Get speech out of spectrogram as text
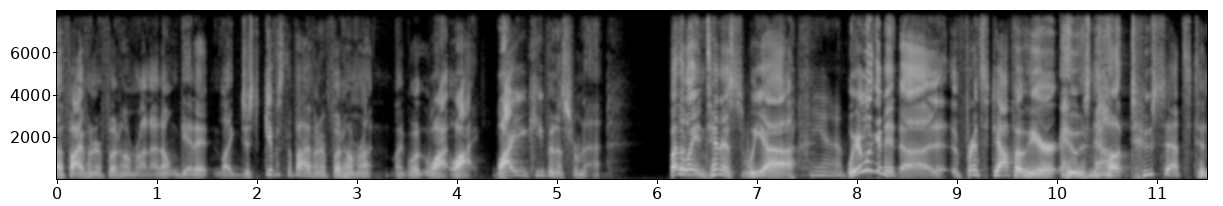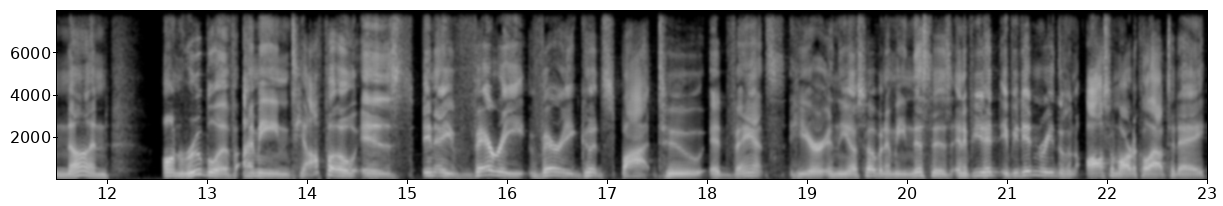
a 500 foot home run. I don't get it. Like, just give us the 500 foot home run. Like, why? Why? Why are you keeping us from that? By the way, in tennis, we uh yeah. we're looking at uh, Frances Tiafoe here, who is now up two sets to none on Rublev. I mean, Tiafoe is in a very, very good spot to advance here in the U.S. Open. I mean, this is, and if you if you didn't read, there's an awesome article out today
